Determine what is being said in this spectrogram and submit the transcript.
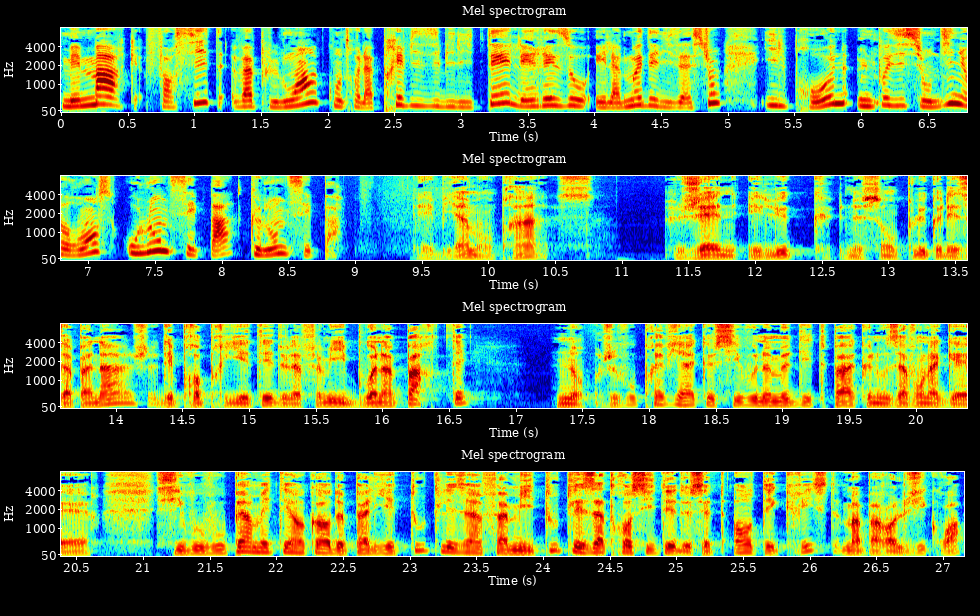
Mais Marc Forsyth va plus loin contre la prévisibilité, les réseaux et la modélisation il prône une position d'ignorance où l'on ne sait pas que l'on ne sait pas. Eh bien, mon prince, Gênes et Luc ne sont plus que des apanages, des propriétés de la famille Buonaparte. Non, je vous préviens que si vous ne me dites pas que nous avons la guerre, si vous vous permettez encore de pallier toutes les infamies, toutes les atrocités de cet antéchrist, ma parole j'y crois,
